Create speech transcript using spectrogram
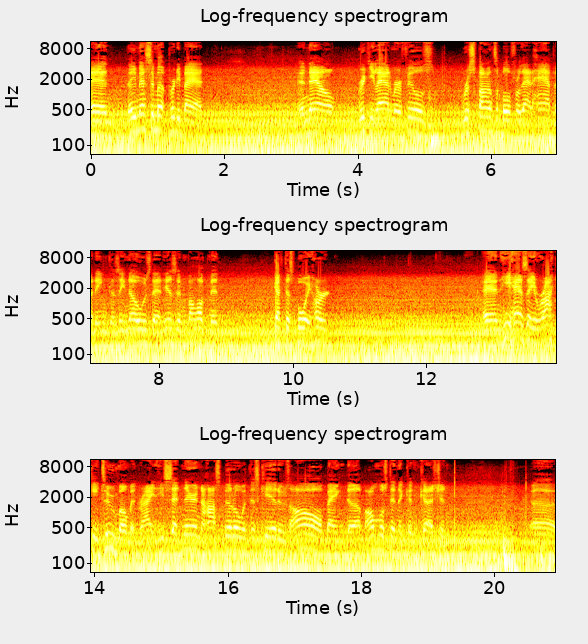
and they mess him up pretty bad. And now Ricky Latimer feels responsible for that happening because he knows that his involvement got this boy hurt and he has a Rocky 2 moment, right? He's sitting there in the hospital with this kid who's all banged up, almost in a concussion. Uh,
